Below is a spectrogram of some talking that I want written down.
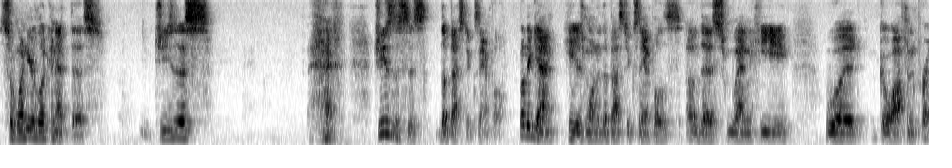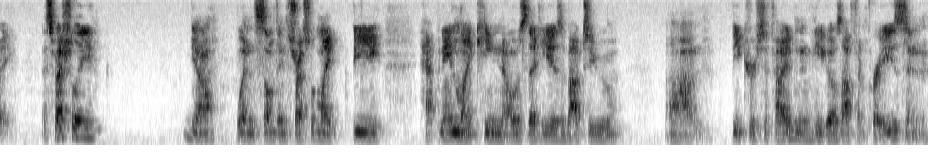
So when you're looking at this, Jesus Jesus is the best example. But again, he is one of the best examples of this when he would go off and pray, especially, you know, when something stressful might be happening, like he knows that he is about to um, be crucified, and he goes off and prays, and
